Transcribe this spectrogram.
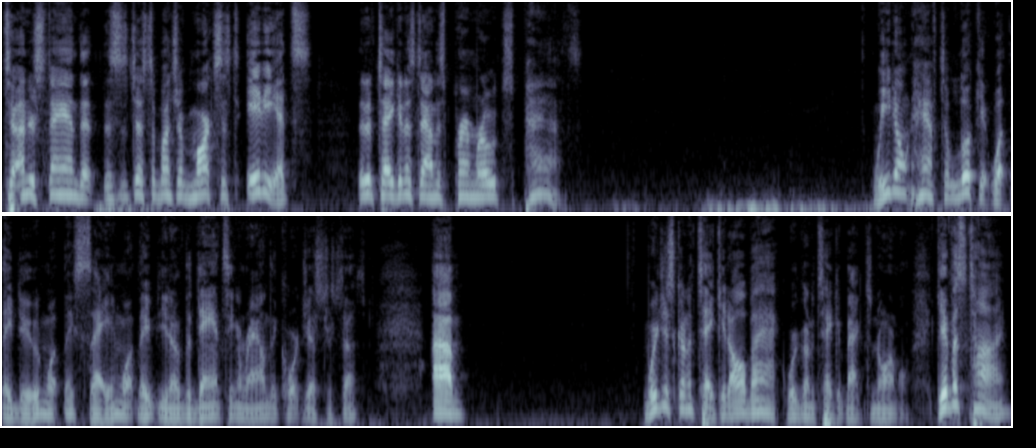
to understand that this is just a bunch of Marxist idiots that have taken us down this primrose path. We don't have to look at what they do and what they say and what they, you know, the dancing around, the court jester stuff. Um, we're just going to take it all back. We're going to take it back to normal. Give us time.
